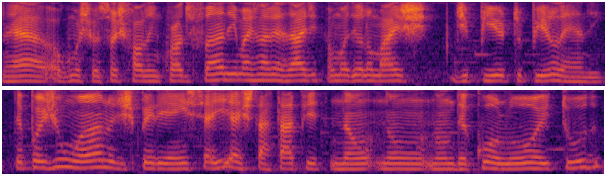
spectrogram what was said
né? Algumas pessoas falam em crowdfunding, mas na verdade é um modelo mais de peer-to-peer -peer lending. Depois de um ano de experiência aí, a startup não, não, não decolou e tudo,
